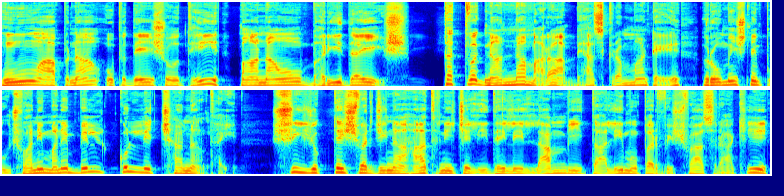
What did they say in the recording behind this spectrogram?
હું આપના ઉપદેશોથી પાનાઓ ભરી દઈશ. તત્વજ્ઞાનના મારા અભ્યાસક્રમ માટે રોમેશને પૂછવાની મને બિલકુલ ઈચ્છા ન થઈ. શ્રી યુક્તેશ્વરજીના હાથ નીચે લીધેલી લાંબી તાલીમ ઉપર વિશ્વાસ રાખી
